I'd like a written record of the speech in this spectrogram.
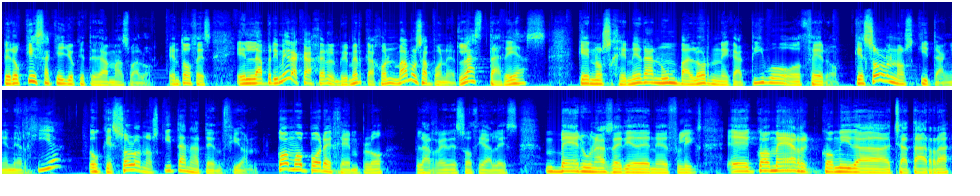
Pero ¿qué es aquello que te da más valor? Entonces, en la primera caja, en el primer cajón, vamos a poner las tareas que nos generan un valor negativo o cero, que solo nos quitan energía o que solo nos quitan atención. Como por ejemplo las redes sociales, ver una serie de Netflix, eh, comer comida chatarra,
